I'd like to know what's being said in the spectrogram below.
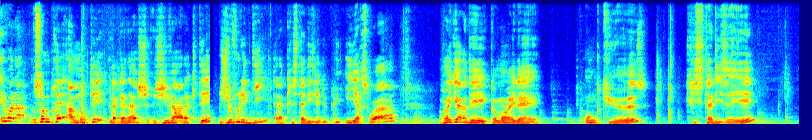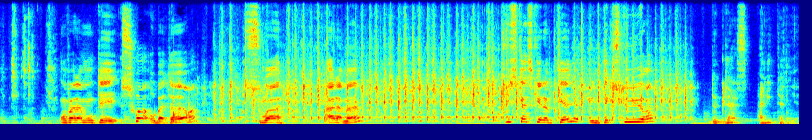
Et voilà, nous sommes prêts à monter la ganache Givara lactée. Je vous l'ai dit, elle a cristallisé depuis hier soir. Regardez comment elle est onctueuse, cristallisée. On va la monter soit au batteur, soit à la main, jusqu'à ce qu'elle obtienne une texture de glace à l'italienne.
